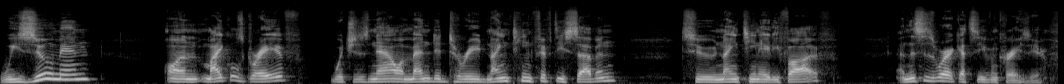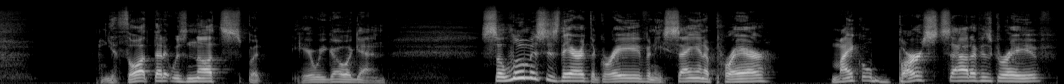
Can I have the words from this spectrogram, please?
We zoom in on Michael's grave, which is now amended to read 1957 to 1985. And this is where it gets even crazier. You thought that it was nuts, but here we go again. So Loomis is there at the grave and he's saying a prayer. Michael bursts out of his grave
